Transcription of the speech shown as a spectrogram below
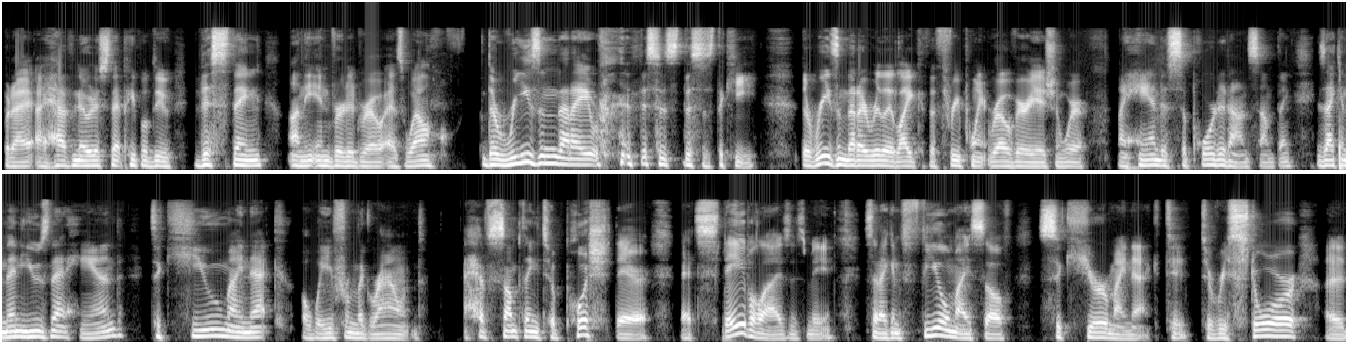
But I, I have noticed that people do this thing on the inverted row as well. The reason that I, this is, this is the key. The reason that I really like the three point row variation where my hand is supported on something is I can then use that hand to cue my neck away from the ground. Have something to push there that stabilizes me so that I can feel myself secure my neck to, to restore a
